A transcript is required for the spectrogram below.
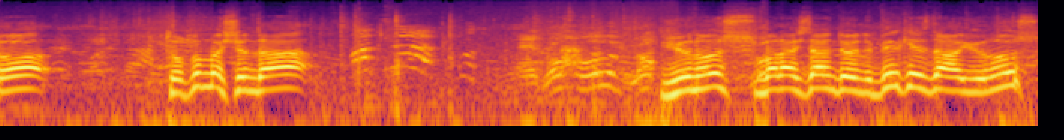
O topun başında Yunus barajdan döndü. Bir kez daha Yunus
